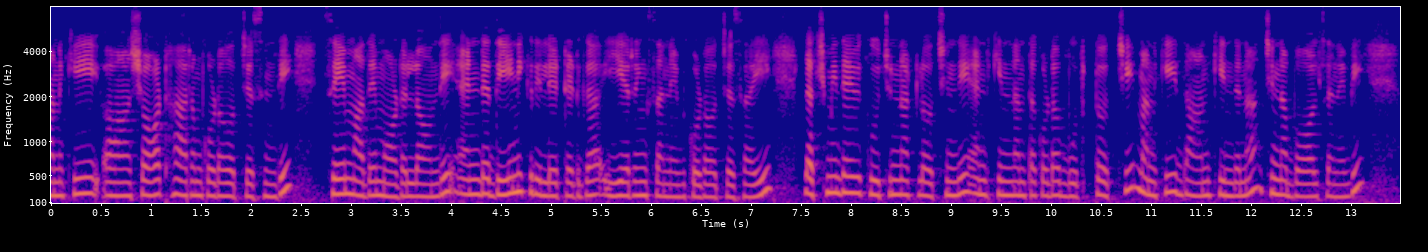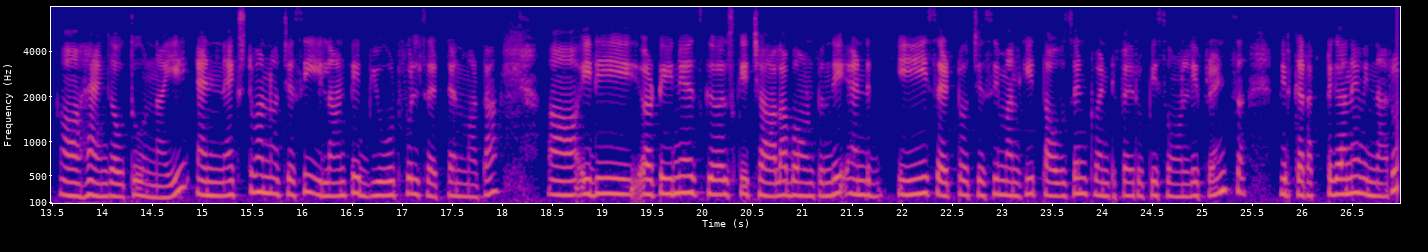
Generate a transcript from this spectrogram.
మనకి షార్ట్ హారం కూడా వచ్చేసింది. సేమ్ అదే మోడల్లో ఉంది. అండ్ దీనికి రిలేటెడ్గా ఇయర్ రింగ్స్ అనేవి కూడా వచ్చేసాయి. లక్ష్మీదేవి కూర్చున్నట్లు వచ్చింది. అండ్ కిందంతా కూడా బుట్ట వచ్చి మనకి దాని కిందన చిన్న బాల్స్ అనేవి హ్యాంగ్ అవుతూ ఉన్నాయి. అండ్ నెక్స్ట్ వన్ వచ్చేసి ఇలాంటి బ్యూటిఫుల్ సెట్ అనమాట ఇది టీనేజ్ గర్ల్స్కి చాలా బాగుంటుంది. అండ్ ఈ సెట్ వచ్చేసి మనకి thousand twenty five rupees only friends మీరు కరెక్ట్గానే విన్నారు.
